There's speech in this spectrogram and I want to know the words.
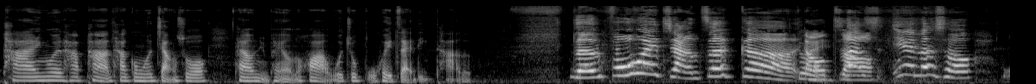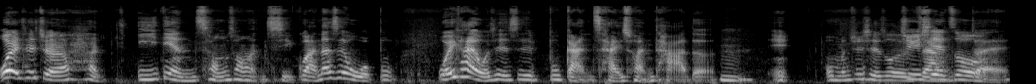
怕，因为他怕他跟我讲说他有女朋友的话，我就不会再理他了。人不会讲这个，高招。因为那时候我也是觉得很疑点重重，很奇怪。但是我不，我一开始我其实是不敢拆穿他的。嗯，因我们巨蟹座的巨蟹座。对。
